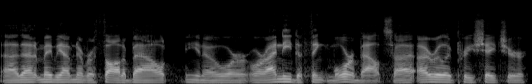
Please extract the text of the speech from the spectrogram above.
uh, that maybe I've never thought about, you know, or, or I need to think more about. So, I, I really appreciate your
